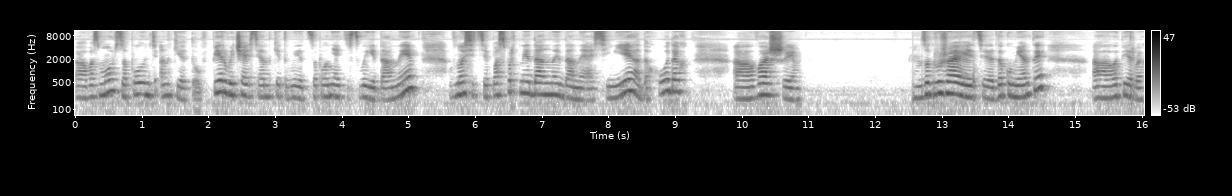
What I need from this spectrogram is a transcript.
а, возможность заполнить анкету. В первой части анкеты вы заполняете свои данные, вносите паспортные данные, данные о семье, о доходах, а, ваши загружаете документы. А, во-первых,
